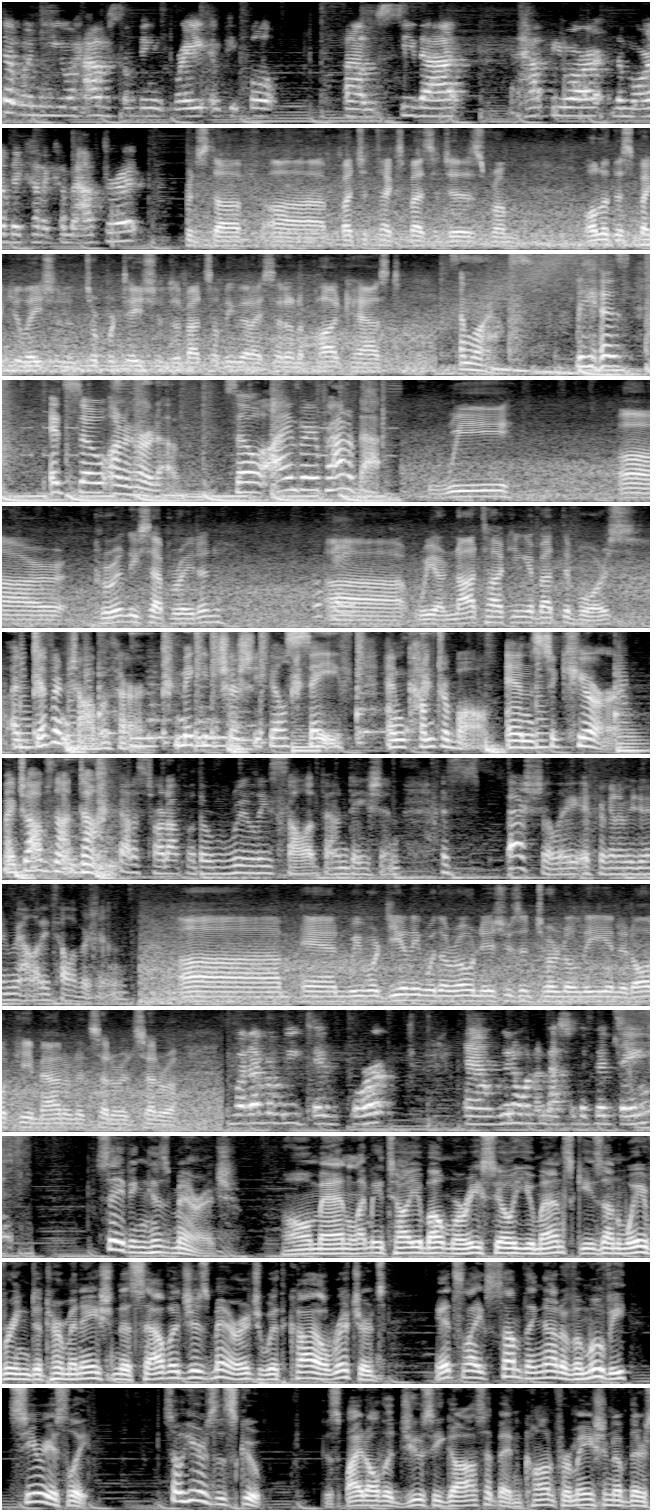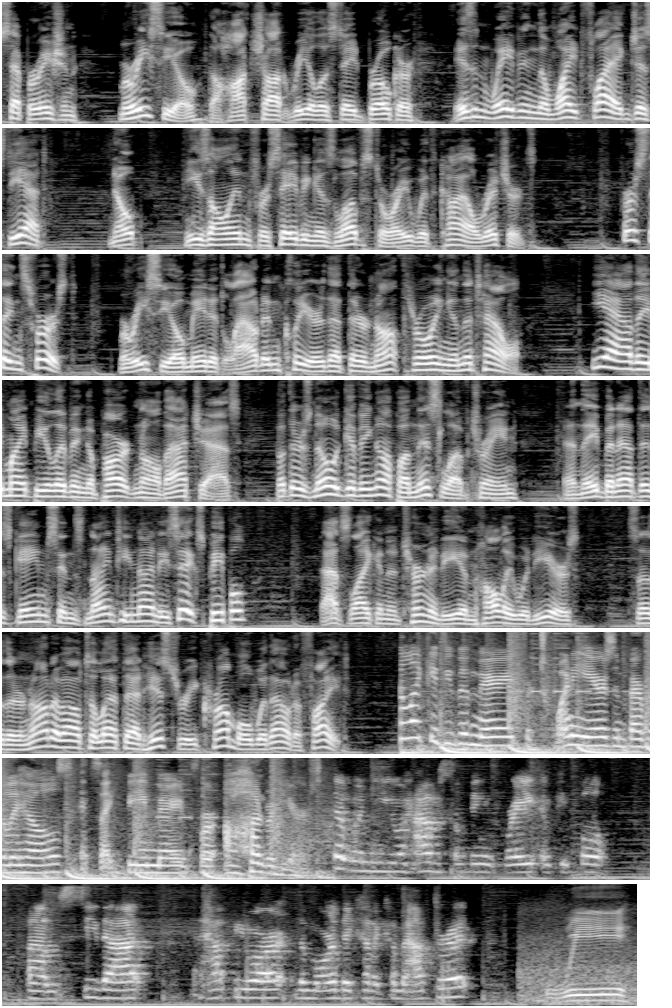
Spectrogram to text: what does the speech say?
that when you have something great and people um, see that, how happy you are, the more they kind of come after it. Different stuff, a uh, bunch of text messages from all of the speculation, interpretations about something that I said on a podcast. Somewhere else. Because it's so unheard of. So I'm very proud of that. We are currently separated. Okay. Uh, we are not talking about divorce. a different job with her, making sure she feels safe and comfortable and secure. My job's not done. Got to start off with a really solid foundation, especially if you're going to be doing reality television. Um, and we were dealing with our own issues internally, and it all came out, and et cetera, et cetera. Whatever we did worked, and we don't want to mess with the good things. saving his marriage. Oh man, let me tell you about Mauricio Umansky's unwavering determination to salvage his marriage with Kyle Richards. It's like something out of a movie, seriously. So here's the scoop. Despite all the juicy gossip and confirmation of their separation, Mauricio, the hotshot real estate broker, isn't waving the white flag just yet. Nope, he's all in for saving his love story with Kyle Richards. First things first, Mauricio made it loud and clear that they're not throwing in the towel. Yeah, they might be living apart and all that jazz, but there's no giving up on this love train, and they've been at this game since 1996, people. That's like an eternity in Hollywood years, so they're not about to let that history crumble without a fight. I feel like if you've been married for 20 years in Beverly Hills, it's like being married for 100 years. That when you have something great and people um, see that, how happy you are, the more they kind of come after it. We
